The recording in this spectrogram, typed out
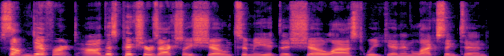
something different. Uh, this picture is actually shown to me at the show last weekend in Lexington.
